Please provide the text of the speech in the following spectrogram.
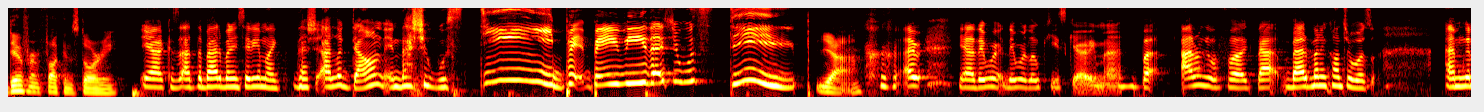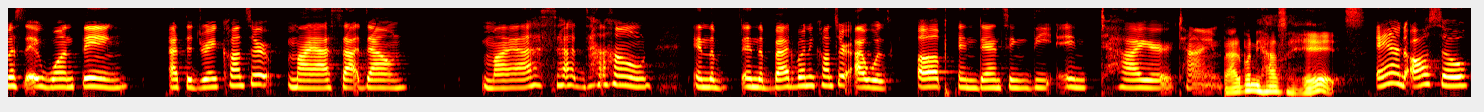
different fucking story. Yeah, because at the Bad Bunny Stadium, like that, sh- I looked down and that shit was steep, ba- baby. That shit was steep. Yeah, I, yeah, they were they were low key scary, man. But I don't give a fuck. That Bad Bunny concert was. I'm gonna say one thing. At the Drake concert, my ass sat down. My ass sat down. In the in the Bad Bunny concert, I was up and dancing the entire time. Bad Bunny has hits. And also,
